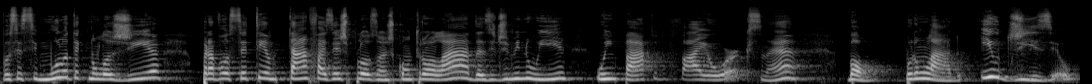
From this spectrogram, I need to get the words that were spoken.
você simula a tecnologia para você tentar fazer explosões controladas e diminuir o impacto do fireworks, né? Bom, por um lado, e o diesel?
